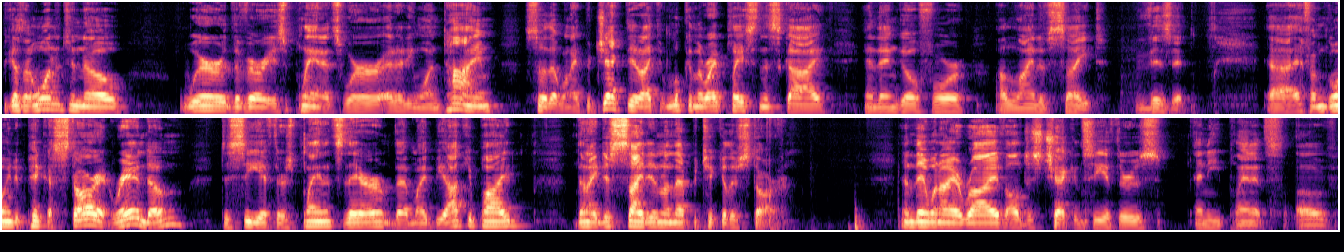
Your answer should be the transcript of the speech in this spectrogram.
because I wanted to know where the various planets were at any one time so that when I projected, I could look in the right place in the sky and then go for a line of sight visit. Uh, if I'm going to pick a star at random to see if there's planets there that might be occupied, then I just sight in on that particular star. And then when I arrive, I'll just check and see if there's any planets of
